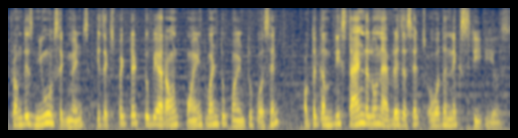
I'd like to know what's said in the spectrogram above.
from these new segments is expected to be around 0.1 to 0.2% of the company's standalone average assets over the next 3 years.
